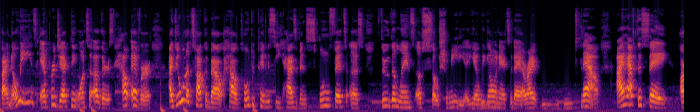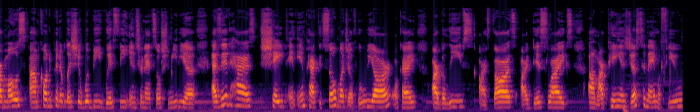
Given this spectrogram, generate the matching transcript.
by no means, am projecting onto others. However, I do want to talk about how codependency has been spoon fed to us through the lens of social media. Yeah, we going there today, all right? Mhm. Now, I have to say, our most um, codependent relationship would be with the internet, social media, as it has shaped and impacted so much of who we are, okay? Our beliefs, our thoughts, our dislikes, um, our opinions, just to name a few.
